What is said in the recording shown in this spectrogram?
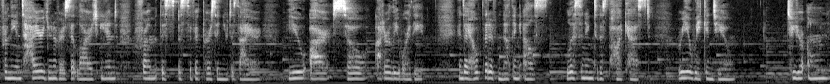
from the entire universe at large, and from this specific person you desire. You are so utterly worthy. And I hope that if nothing else, listening to this podcast reawakened you to your own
